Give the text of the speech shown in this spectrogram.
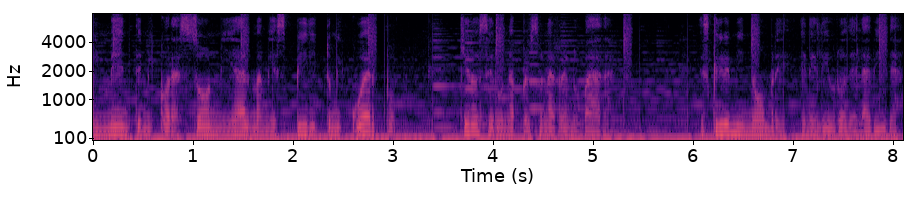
mi mente, mi corazón, mi alma, mi espíritu, mi cuerpo. Quiero ser una persona renovada. Escribe mi nombre en el libro de la vida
